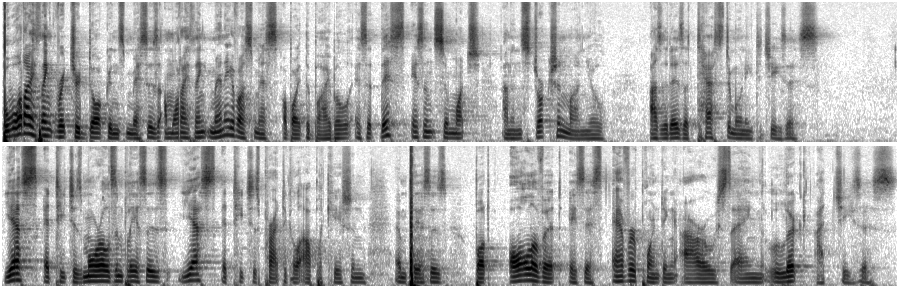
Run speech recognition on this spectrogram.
But what I think Richard Dawkins misses, and what I think many of us miss about the Bible, is that this isn't so much an instruction manual as it is a testimony to Jesus. Yes, it teaches morals in places. Yes, it teaches practical application in places. But all of it is this ever pointing arrow saying, Look at Jesus.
